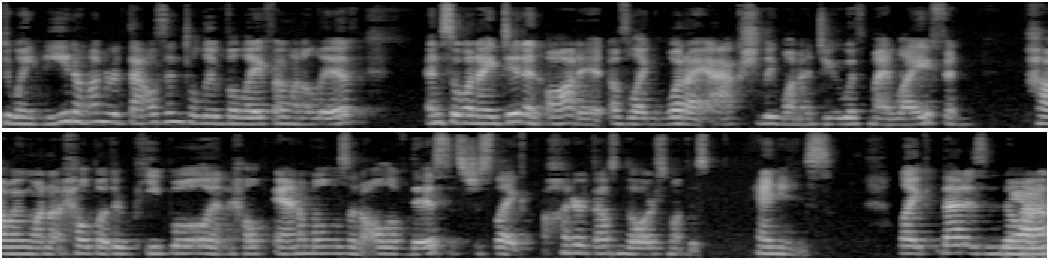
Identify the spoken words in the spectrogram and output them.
do i need a hundred thousand to live the life i want to live? And so when i did an audit of like what i actually want to do with my life and how i want to help other people and help animals and all of this it's just like a hundred thousand dollars a month is pennies. Like that is not yeah.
